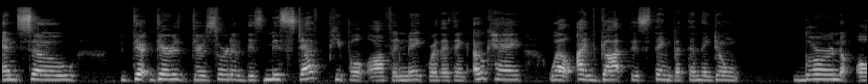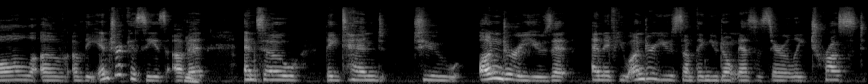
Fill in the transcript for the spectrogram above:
And so there, there, there's sort of this misstep people often make where they think, okay, well, I've got this thing, but then they don't learn all of, of the intricacies of Yeah. it. And so they tend to underuse it. And if you underuse something, you don't necessarily trust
